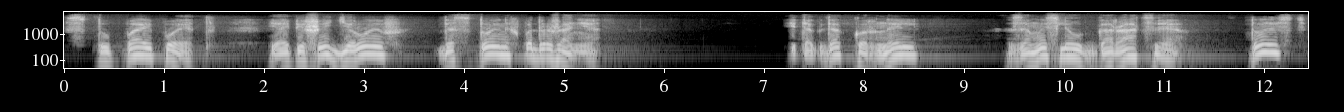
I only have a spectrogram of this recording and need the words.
Ступай, поэт, и опиши героев, достойных подражания. И тогда Корнель замыслил Горация, то есть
